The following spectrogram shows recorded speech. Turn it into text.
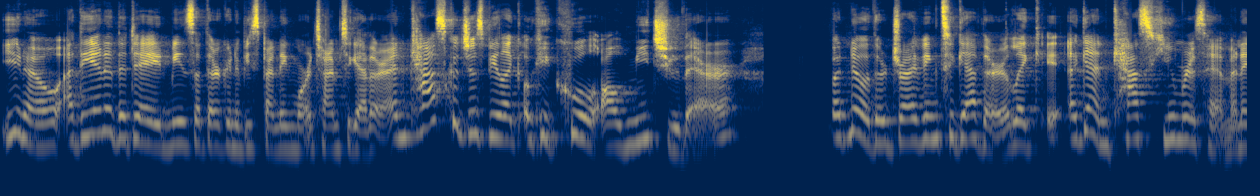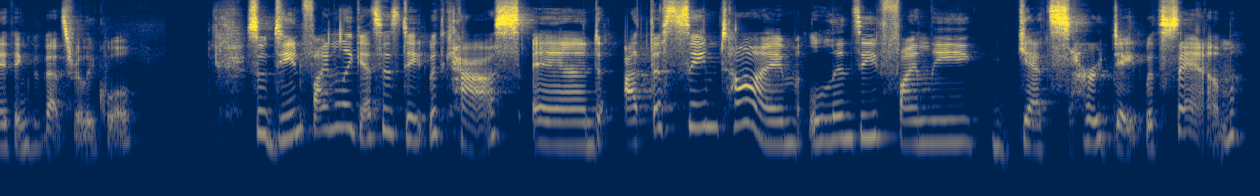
you know, at the end of the day, it means that they're going to be spending more time together. And Cass could just be like, okay, cool, I'll meet you there. But no, they're driving together. Like, again, Cass humors him, and I think that that's really cool. So Dean finally gets his date with Cass, and at the same time, Lindsay finally gets her date with Sam.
